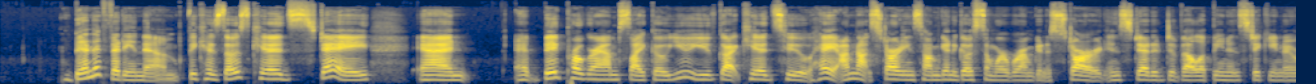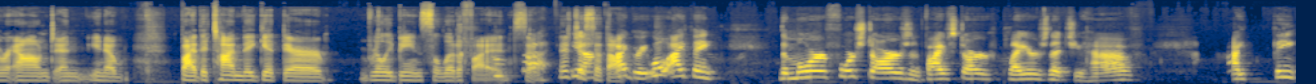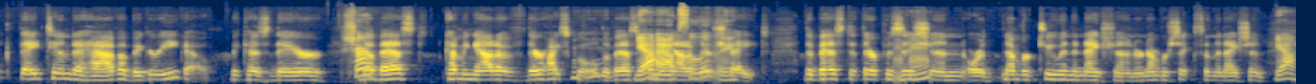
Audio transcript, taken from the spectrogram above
benefiting them because those kids stay and at big programs like OU, you've got kids who, hey, I'm not starting, so I'm going to go somewhere where I'm going to start instead of developing and sticking around and, you know, by the time they get there, really being solidified. So it's yeah, just a thought. I agree. Well, I think the more four stars and five star players that you have, I think they tend to have a bigger ego because they're the best coming out of their high school, the best Yeah, coming out of their state, the best at their position, or number two in the nation, or number six in the nation. Yeah.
